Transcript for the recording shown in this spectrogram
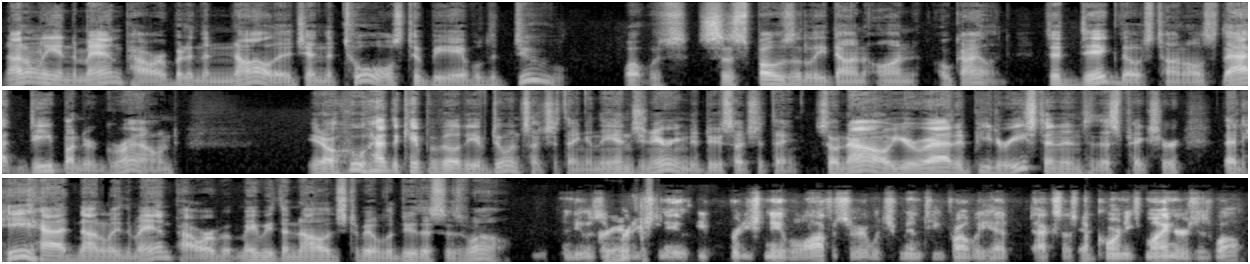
not only in the manpower but in the knowledge and the tools to be able to do what was supposedly done on oak island to dig those tunnels that deep underground you know who had the capability of doing such a thing and the engineering to do such a thing so now you added peter easton into this picture that he had not only the manpower but maybe the knowledge to be able to do this as well and he was Very a british naval british naval officer which meant he probably had access yep. to cornish miners as well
